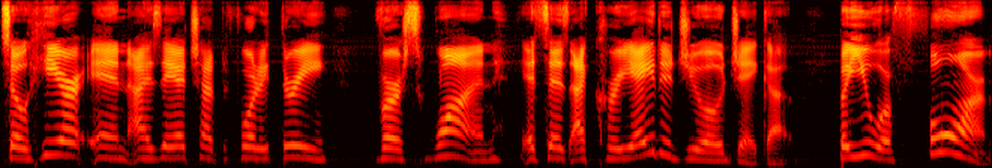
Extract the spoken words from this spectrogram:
So here in Isaiah chapter 43, verse 1, it says, I created you, O Jacob, but you were formed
